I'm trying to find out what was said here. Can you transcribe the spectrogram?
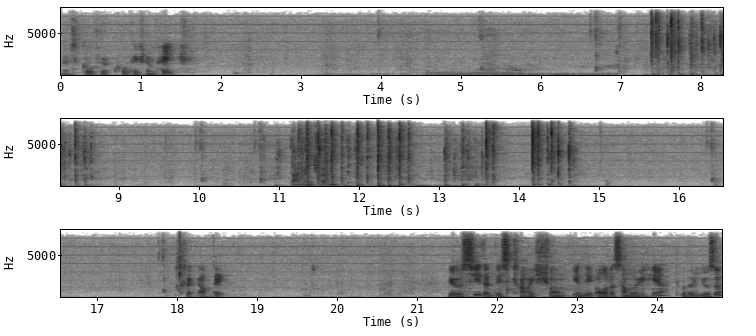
Let's go to the quotation page. Dimension. Click update. You will see the discount is shown in the order summary here to the user.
